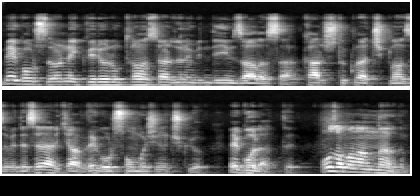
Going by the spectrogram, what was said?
Vegors örnek veriyorum transfer döneminde imzalasa karşılıklı açıklansa ve deseler ki abi Vegors son maçına çıkıyor ve gol attı. O zaman anlardım.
